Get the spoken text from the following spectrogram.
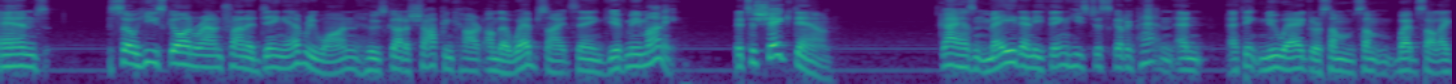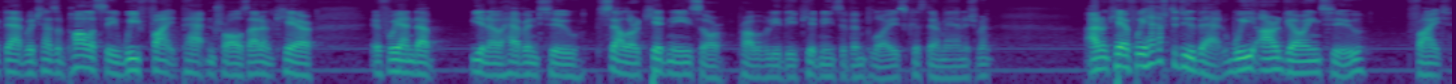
And so he's going around trying to ding everyone who's got a shopping cart on their website saying, give me money. It's a shakedown. Guy hasn't made anything. He's just got a patent. And I think Newegg or some, some website like that, which has a policy, we fight patent trolls. I don't care if we end up, you know, having to sell our kidneys or probably the kidneys of employees because they're management. I don't care if we have to do that. We are going to fight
